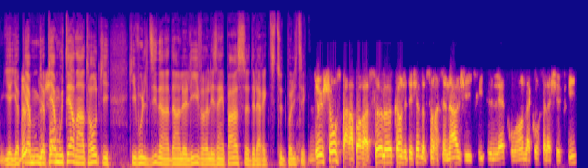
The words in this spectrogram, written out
il y a, Pierre, il y a Pierre Moutarde, entre autres, qui, qui vous le dit dans, dans, le livre Les impasses de la rectitude politique. Deux choses par rapport à ça. Là. Quand j'étais d'option nationale, j'ai écrit une lettre au moment de la course à la chefferie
